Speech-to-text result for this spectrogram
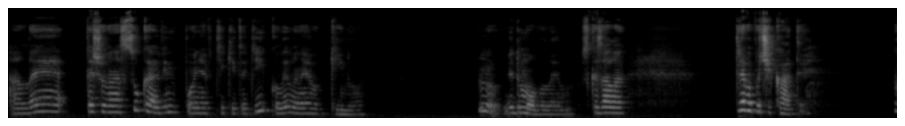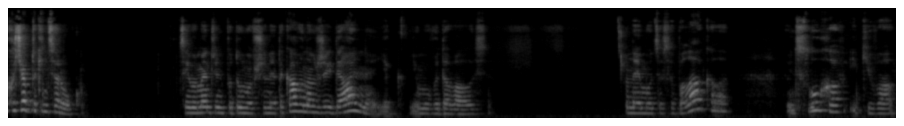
Але те, що вона сука, він поняв тільки тоді, коли вона його кинула. Ну, відмовила йому. Сказала: треба почекати. Ну, хоча б до кінця року. Цей момент він подумав, що не така вона вже ідеальна, як йому видавалося. Вона йому це все балакала, він слухав і кивав.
